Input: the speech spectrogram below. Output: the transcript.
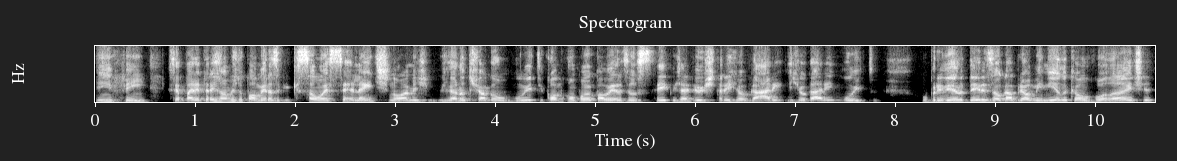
Enfim, separei três nomes do Palmeiras aqui que são excelentes nomes. Os garotos jogam muito e como acompanho o Palmeiras eu sei que já vi os três jogarem e jogarem muito. O primeiro deles é o Gabriel Menino, que é um volante,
